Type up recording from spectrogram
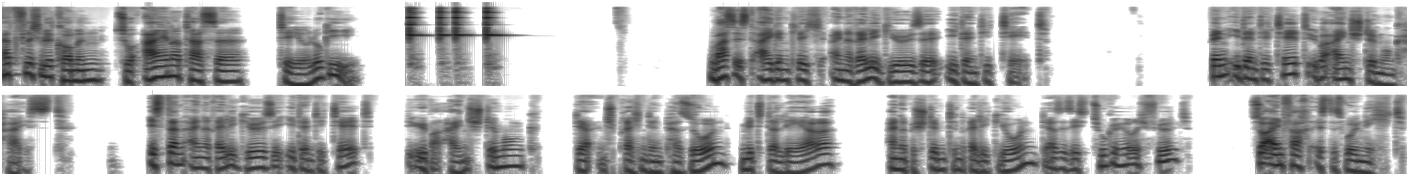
Herzlich willkommen zu einer Tasse Theologie. Was ist eigentlich eine religiöse Identität? Wenn Identität Übereinstimmung heißt, ist dann eine religiöse Identität die Übereinstimmung der entsprechenden Person mit der Lehre einer bestimmten Religion, der sie sich zugehörig fühlt? So einfach ist es wohl nicht.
